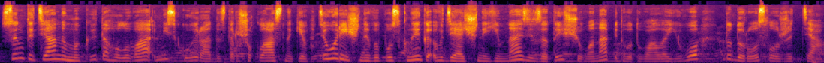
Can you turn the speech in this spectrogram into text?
Син Тетяни Микита, голова міської ради старшокласників. Цьогорічний випускник вдячний гімназії за те, що вона підготувала його до дорослого життя.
